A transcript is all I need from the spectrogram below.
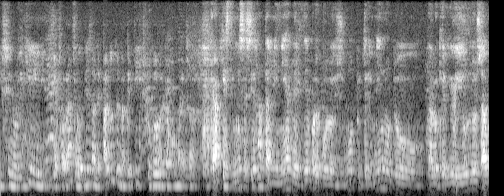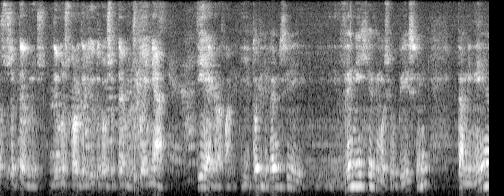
η συνολική διαφορά φροντίζανε πάντοτε να πετύχει στο 12,7. Κάποια στιγμή σας ήρθαν τα μηνύα δελτία προπολογισμού του τριμήνου του καλοκαιριού Ιούλιος, Αύγουστος, Σεπτέμβριος. Δύο μήνε του καλοκαιριού και το Σεπτέμβριος, του 9. Τι έγραφαν; Η τότε κυβέρνηση δεν είχε δημοσιοποιήσει τα μηνύα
